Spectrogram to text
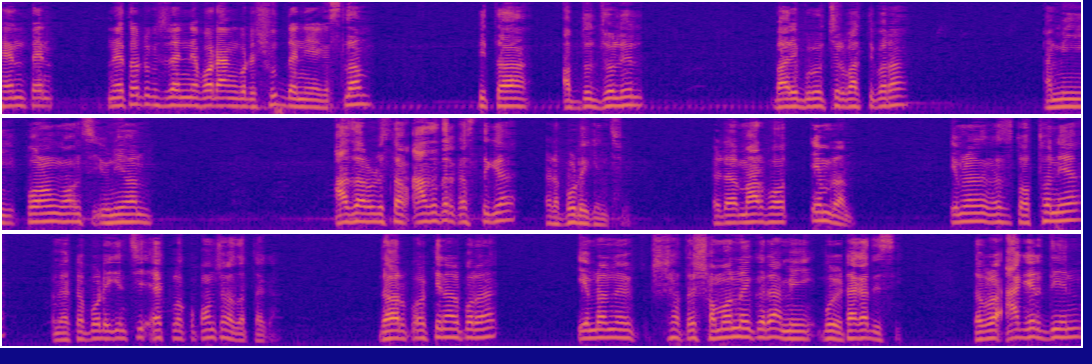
হ্যান তেন নেতটুকু জানি না, পরে আঙ্গুরে সুদ্ধা নিয়ে গেছে। ইসলাম, পিতা আব্দুল জলিল, বাড়ি বুড়ুচ্চর বাতিপাড়া। আমি পরমগঞ্জ ইউনিয়ন, আজারুল ইসলাম আজাদের কাছ থেকে একটা বড়ি কিনছি। এটা মারফত ইমরান। ইমরানের কাছে তথ্য নিয়ে আমি একটা বড়ি কিনছি এক লক্ষ পঞ্চাশ হাজার টাকা। দেওয়ার পর, কেনার পরে ইমরানের সাথে সমন্বয় করে আমি বড়ি টাকা দিছি। তারপর আগের দিন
